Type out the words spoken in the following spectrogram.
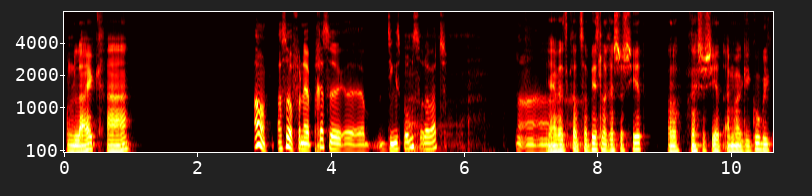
von Leica. Oh, achso, von der Presse äh, Dingsbums oder was? Ah, Ja, ich habe jetzt gerade so ein bisschen recherchiert. Oder recherchiert, einmal gegoogelt.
